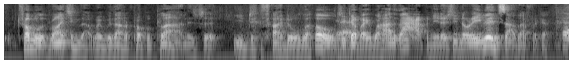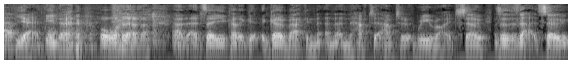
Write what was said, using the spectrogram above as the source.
The trouble with writing that way without a proper plan is that you do find all the holes. You go back, well, how did that happen? You know, she's not even in South Africa yet, you know, or whatever. And, and so you kind of go back and, and, and have to have to rewrite. So, so there's that. So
